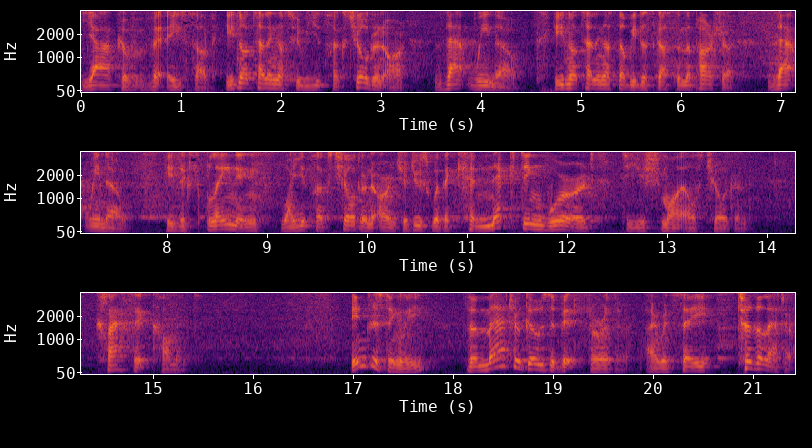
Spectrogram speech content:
Yaakov ve'esav. He's not telling us who Yitzchak's children are. That we know. He's not telling us they'll be discussed in the parsha. That we know. He's explaining why Yitzchak's children are introduced with a connecting word to Yishmael's children. Classic comment. Interestingly, the matter goes a bit further. I would say to the letter.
